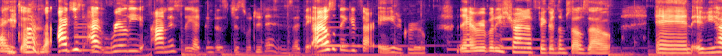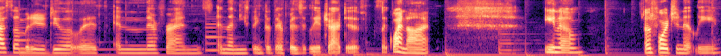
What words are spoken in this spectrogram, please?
I don't know. I just, I really, honestly, I think that's just what it is. I think, I also think it's our age group. I think everybody's trying to figure themselves out. And if you have somebody to do it with and they're friends, and then you think that they're physically attractive, it's like, why not? You know, unfortunately.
